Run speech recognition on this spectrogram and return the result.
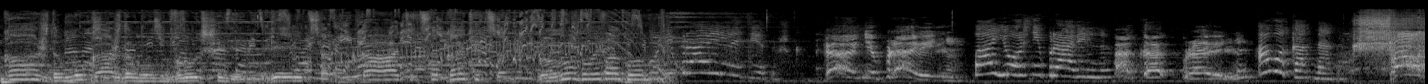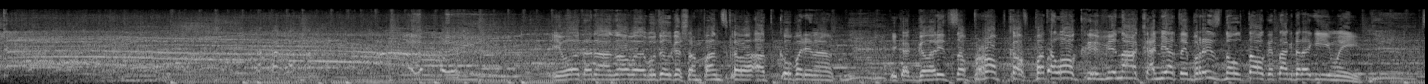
Каждому, каждому в лучшее верится. Катится, катится голубой вагон неправильно. Поешь неправильно. А как правильно? А вот как надо. И вот она, новая бутылка шампанского от Купорина. И, как говорится, пробка в потолок вина кометы брызнул ток. Итак, дорогие мои,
